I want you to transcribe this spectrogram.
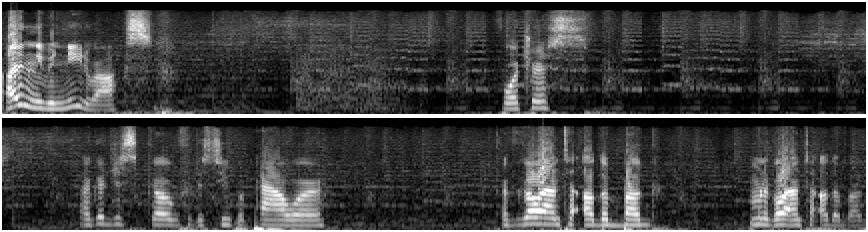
I didn't even need rocks. Forretress. I could just go for the superpower. I could go out to other bug. I'm gonna go out to other bug.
